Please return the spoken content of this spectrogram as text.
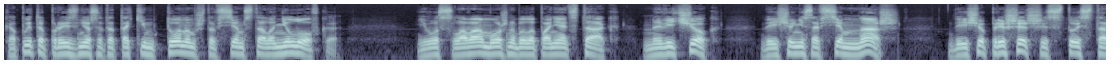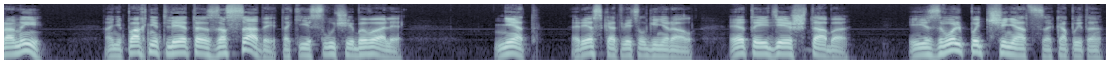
Копыта произнес это таким тоном, что всем стало неловко — его слова можно было понять так. «Новичок, да еще не совсем наш, да еще пришедший с той стороны. А не пахнет ли это засадой? Такие случаи бывали». «Нет», — резко ответил генерал, — «это идея штаба. И изволь подчиняться, копыта».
